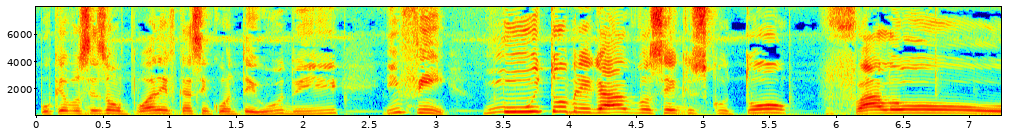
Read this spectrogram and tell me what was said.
porque vocês não podem ficar sem conteúdo e, enfim, muito obrigado você que escutou. Falou!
